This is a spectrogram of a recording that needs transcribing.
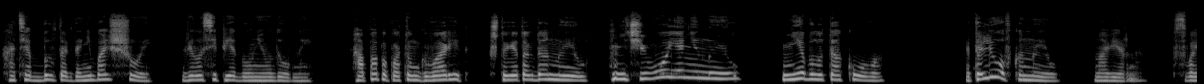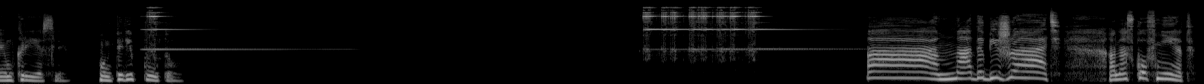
хотя был тогда небольшой, велосипед был неудобный. А папа потом говорит, что я тогда ныл. Ничего я не ныл. Не было такого. Это Левка ныл, наверное, в своем кресле. Он перепутал. А, надо бежать! А носков нет.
